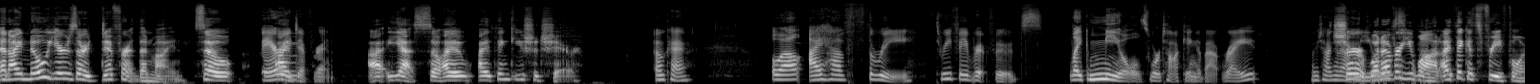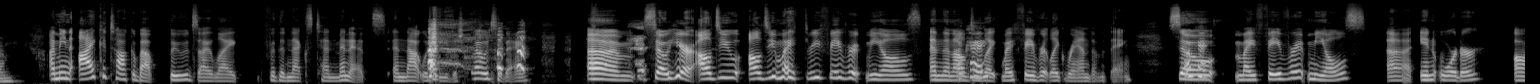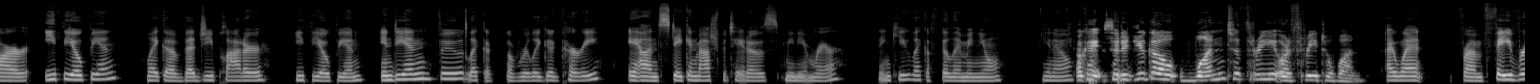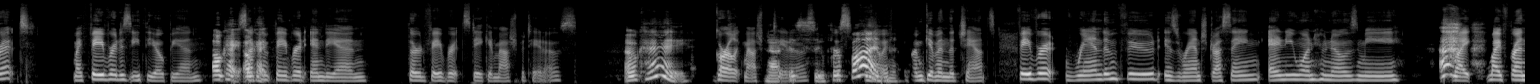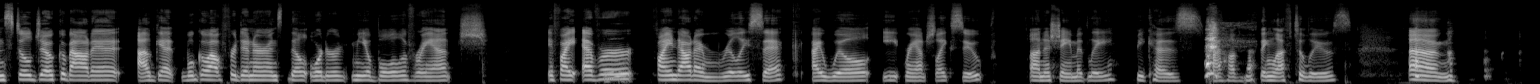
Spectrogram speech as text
And I know yours are different than mine. So, Very I'm- different. uh, yes, so I I think you should share. Okay. Well, I have three, three favorite foods. Like meals we're talking about, right? Are we talking about? Sure, whatever you want. I think it's free form. I mean, I could talk about foods I like for the next 10 minutes and that would be the show today. Um so here, I'll do I'll do my three favorite meals and then I'll Okay. do like my favorite like random thing. So Okay. my favorite meals uh in order are Ethiopian, like a veggie platter Ethiopian, Indian food, like a, a really good curry, and steak and mashed potatoes, medium rare. Thank you, like a filet mignon, you know. Okay, so did you go 1 to 3 or 3 to 1? I went from favorite. My favorite is Ethiopian. Okay, Second okay. favorite Indian. Third favorite steak and mashed potatoes. Okay. Garlic mashed That is potatoes. super just, you know, fun. if, if I'm given the chance. Favorite random food is ranch dressing. Anyone who knows me, like my friends still joke about it. I'll get we'll go out for dinner and they'll order me a bowl of ranch. If I ever find out I'm really sick, I will eat ranch like soup unashamedly because I have nothing left to lose. Um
